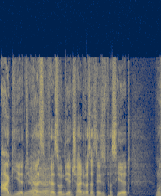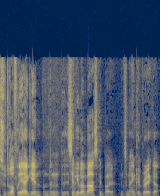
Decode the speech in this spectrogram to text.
agiert, Ja, ja, ist ja. die Person, die entscheidet, was als nächstes passiert, musst du drauf reagieren. Und dann ist ja wie beim Basketball mit so einem Ankle Breaker.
